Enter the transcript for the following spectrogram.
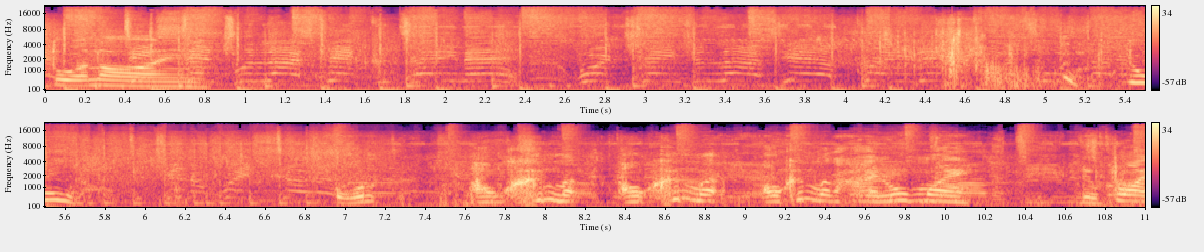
ดูตัวหน่อยดูโอ้เอาขึ้นมา เอาขึ้นมา เอาขึ้นมาถ่ายรูปหน่อย เดี๋ยวปล่อย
